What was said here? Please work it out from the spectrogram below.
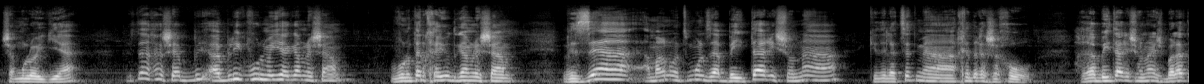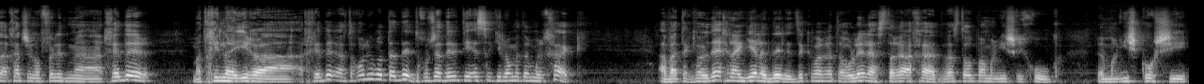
שם הוא לא הגיע. אז תדע לך שהבלי גבול מגיע גם לשם, והוא נותן חיות גם לשם. וזה, אמרנו אתמול, זה הבעיטה הראשונה כדי לצאת מהחדר השחור. אחרי הבעיטה הראשונה יש בלטה אחת שנופלת מהחדר, מתחיל להעיר החדר, אז אתה יכול לראות את הדלת, אתה חושב שהדלת היא עשר קילומטר מרחק. אבל אתה כבר יודע איך להגיע לדלת, זה כבר אתה עולה להסתרה אחת, ואז אתה עוד פעם מרגיש ריחוק, ומרגיש קושי,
